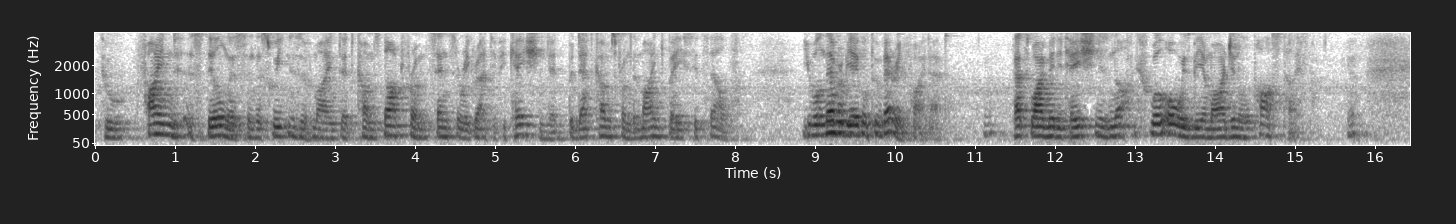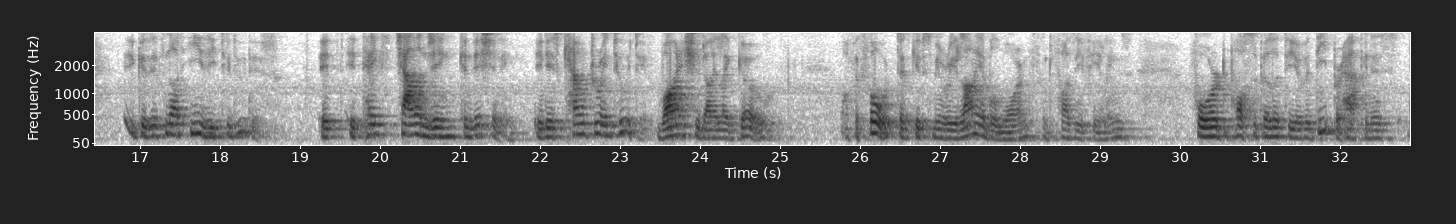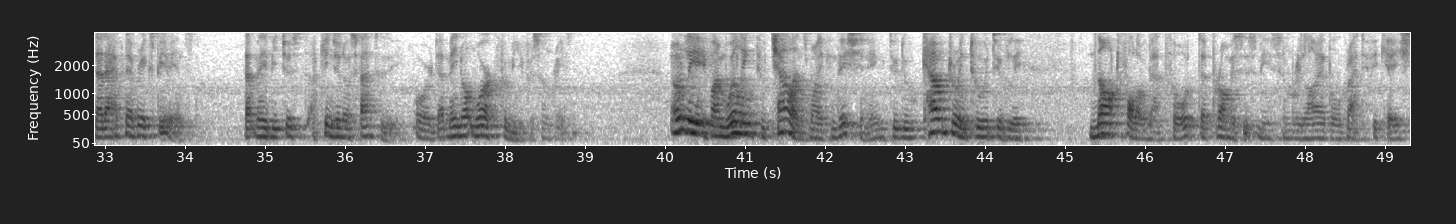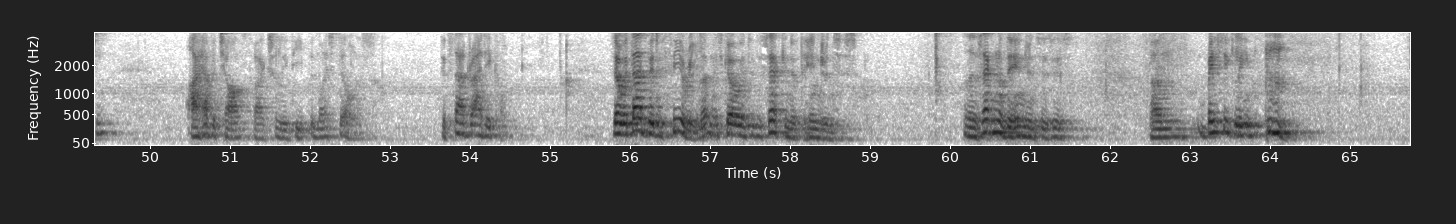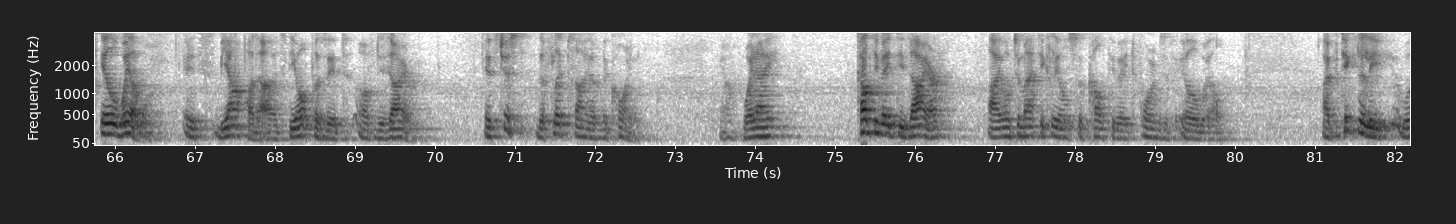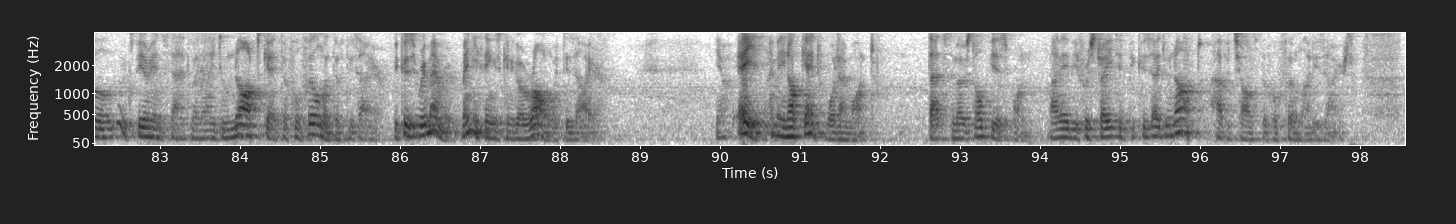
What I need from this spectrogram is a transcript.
to find a stillness and the sweetness of mind that comes not from sensory gratification, but that comes from the mind base itself, you will never be able to verify that. That's why meditation is not will always be a marginal pastime. Because it's not easy to do this. It, it takes challenging conditioning. It is counterintuitive. Why should I let go of a thought that gives me reliable warmth and fuzzy feelings for the possibility of a deeper happiness that I have never experienced? That may be just Akincano's fantasy, or that may not work for me for some reason. Only if I'm willing to challenge my conditioning, to do counterintuitively not follow that thought that promises me some reliable gratification, I have a chance to actually deepen my stillness. It's that radical. So, with that bit of theory, let us go into the second of the hindrances. The second of the hindrances is um, basically ill will. It's vyapada, it's the opposite of desire. It's just the flip side of the coin. When I cultivate desire, I automatically also cultivate forms of ill will. I particularly will experience that when I do not get the fulfillment of desire. Because remember, many things can go wrong with desire. You know, A, I may not get what I want. That's the most obvious one. I may be frustrated because I do not have a chance to fulfill my desires.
